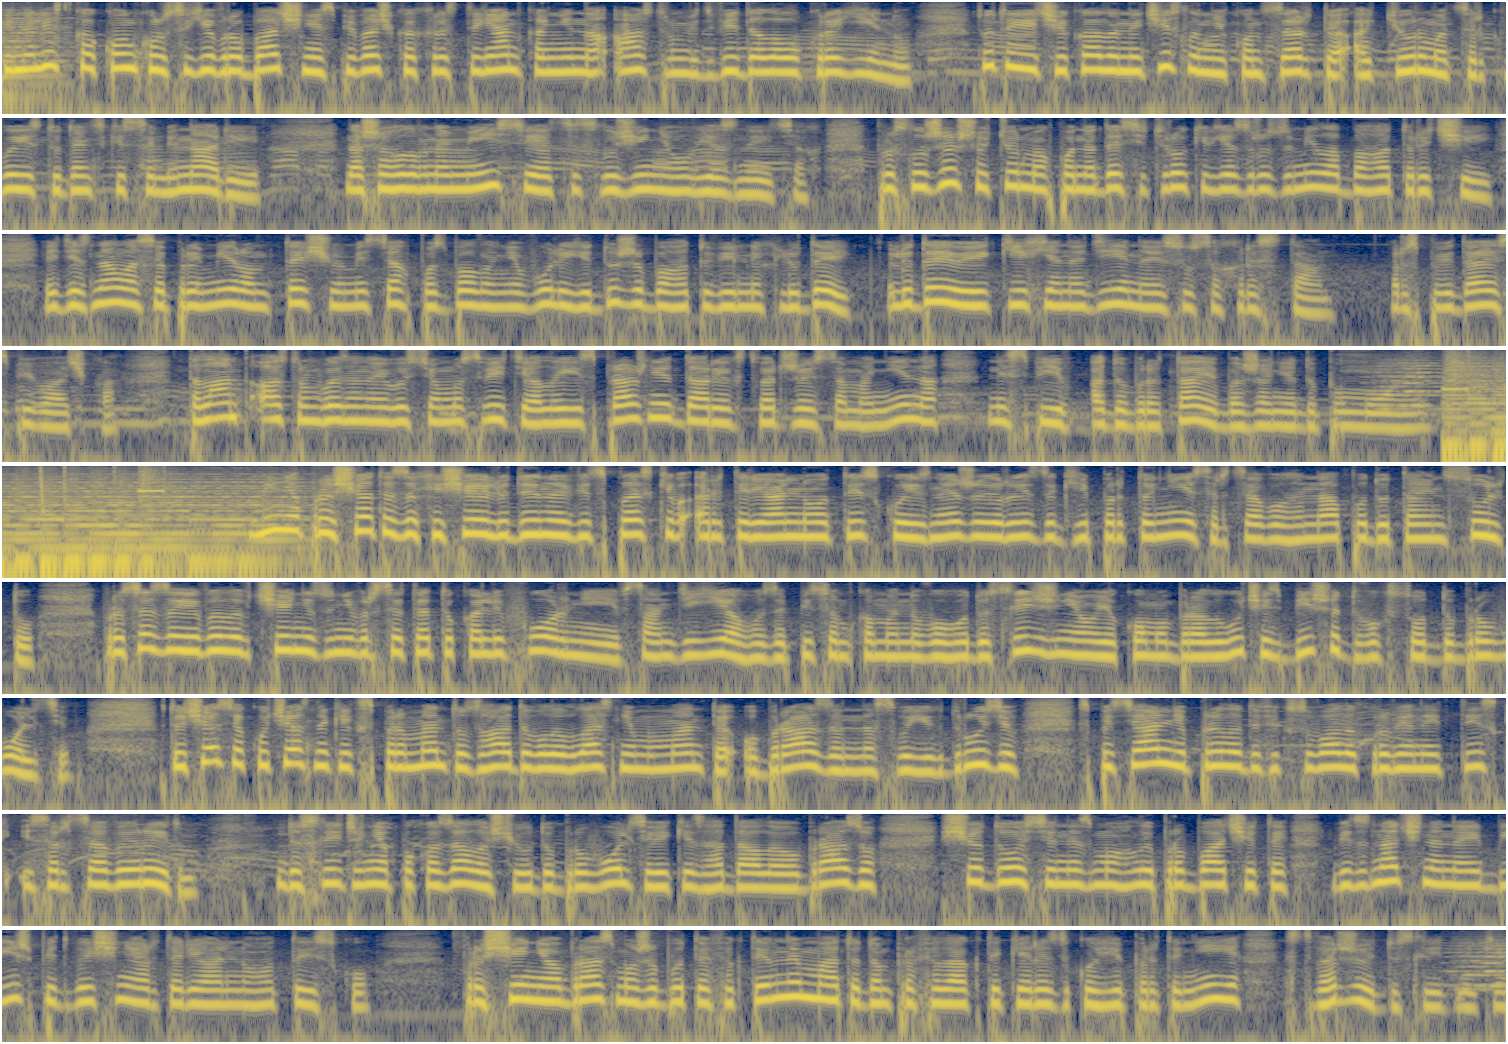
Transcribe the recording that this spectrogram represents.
Фіналістка конкурсу Євробачення, співачка християнка Ніна Аструм відвідала Україну. Тут її чекали не численні концерти, а тюрми, церкви і студентські семінарії. Наша головна місія це служіння у в'язницях. Прослуживши в тюрмах понад 10 років, я зрозуміла багато речей. Я дізналася, приміром, те, що у місцях позбавлення волі є дуже багато вільних людей, людей, у яких є надія на Ісуса Христа. Розповідає співачка. Талант Астром визнаний в усьому світі, але її справжній дар, як стверджує сама Ніна, не спів, а доброта і бажання допомоги. Вміння прощати захищає людину від сплесків артеріального тиску і знижує ризик гіпертонії, серцевого нападу та інсульту. Про це заявили вчені з університету Каліфорнії в Сан-Дієго за підсумками нового дослідження, у якому брали участь більше 200 добровольців. В той час, як учасники експерименту згадували власні моменти образи на своїх друзів, спеціальні прилади фіксували кров'яний тиск і серцевий ритм. Дослідження показало, що у добровольців, які згадали образу, що досі не змогли пробачити, відзначене найбільш підвищення артеріального тиску. Прощення образ може бути ефективним методом профілактики ризику гіпертонії, стверджують дослідники.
